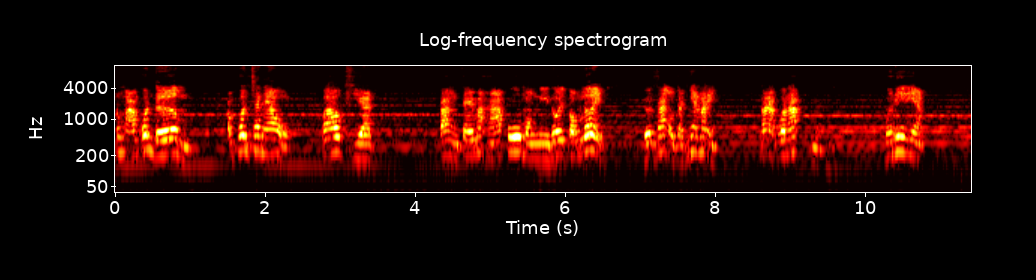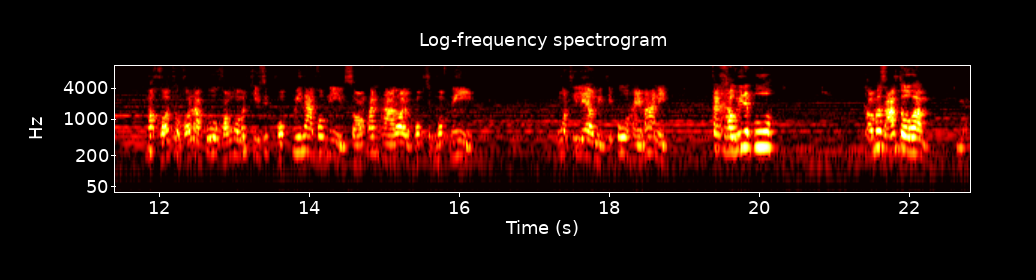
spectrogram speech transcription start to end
นุ่มอามคนเดิมอำพลชาแนลเบ้าเขียด ตั้งใจมาหาปูหมองนี่โดยตรงเลย เดินทางออกจากเฮียนมานี่นั่นหนักกว่านะมือนี้เนี่ย มาขอโชคขอลาปูของวันที่ 16 มีนาคมนี้ 2566 นี้งวดที่แล้วนี่ที่ปูให้มานี่กะเขาวินะปู เขามาสามตัวครับเนี่ย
